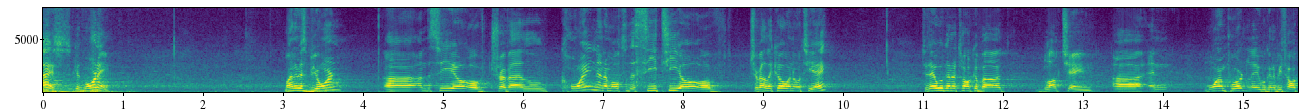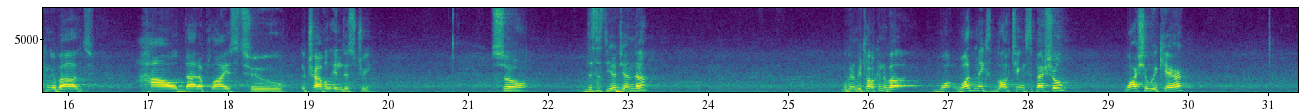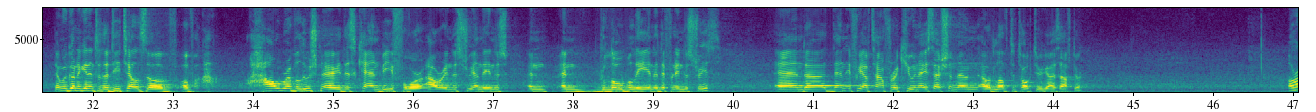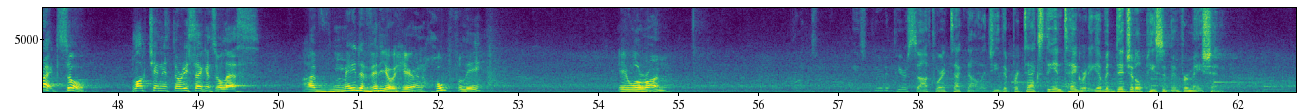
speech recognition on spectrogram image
Guys, good morning. My name is Bjorn. Uh, I'm the CEO of Travel Coin, and I'm also the CTO of Travelico and OTA. Today we're going to talk about blockchain, uh, and more importantly, we're going to be talking about how that applies to the travel industry. So, this is the agenda. We're going to be talking about what, what makes blockchain special, why should we care? Then we're going to get into the details of, of how revolutionary this can be for our industry and, the indus- and, and globally in the different industries. And uh, then if we have time for a Q&A session, then I would love to talk to you guys after. All right, so blockchain in 30 seconds or less. I've made a video here, and hopefully it will run. Peer-to-peer software technology that protects the integrity of a digital piece of information.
